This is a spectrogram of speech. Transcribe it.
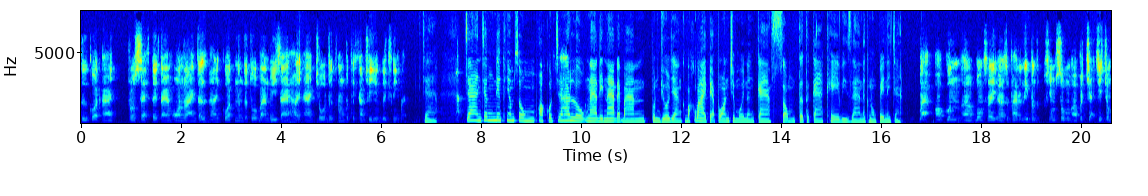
គឺគាត់អាច process ទៅតាម online ទៅហើយគាត់នឹងទទួលបាន visa ហើយអាចចូលទៅក្នុងប្រទេសកម្ពុជាយើងដូចគ្នាបាទចា៎ ចាអញ្ចឹងនាងខ្ញុំសូមអរគុណច្រើនលោកណាឌីណាដែលបានពន្យល់យ៉ាងក្បោះក្បាយពាក់ព័ន្ធជាមួយនឹងការសុំទឹកតការ K visa នៅក្នុងពេលនេះចាបាទអរគុណបងស្រីសុផារនីខ្ញុំសូមបញ្ជាក់ជាចុង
